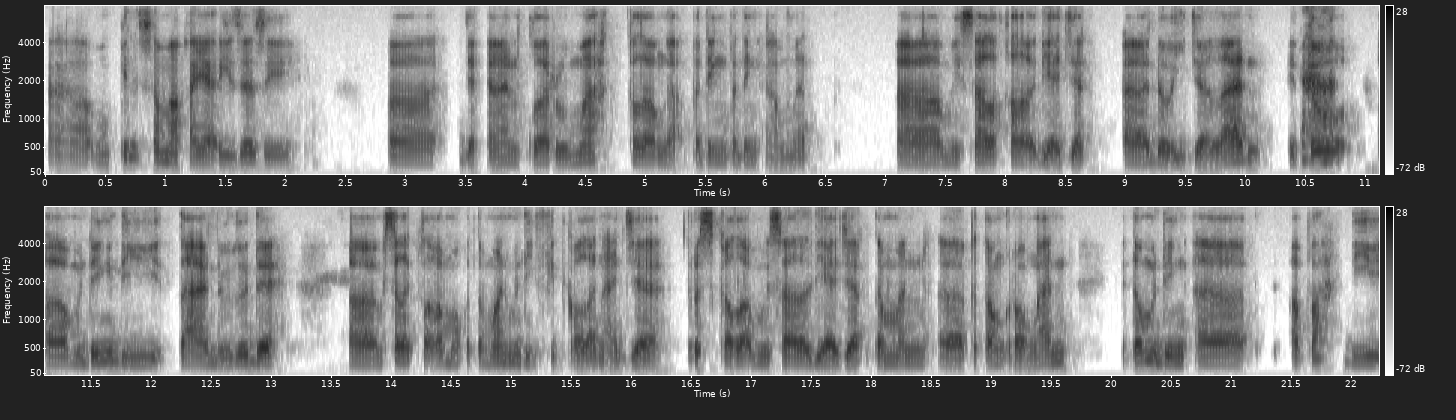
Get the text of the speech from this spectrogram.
Uh, mungkin sama kayak Riza sih. Uh, jangan keluar rumah kalau nggak penting-penting amat. Uh, misal kalau diajak uh, doi jalan itu uh, mending ditahan dulu deh. Uh, misal kalau mau ketemuan mending fit callan aja. Terus kalau misal diajak teman uh, ketongkrongan itu mending uh, apa di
